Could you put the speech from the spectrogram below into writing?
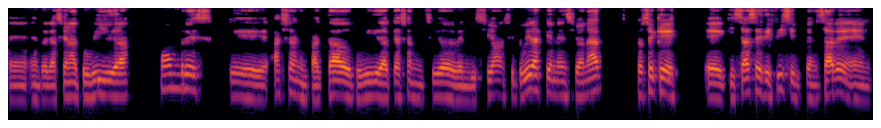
eh, en relación a tu vida, hombres que hayan impactado tu vida, que hayan sido de bendición. Si tuvieras que mencionar, yo sé que eh, quizás es difícil pensar en,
